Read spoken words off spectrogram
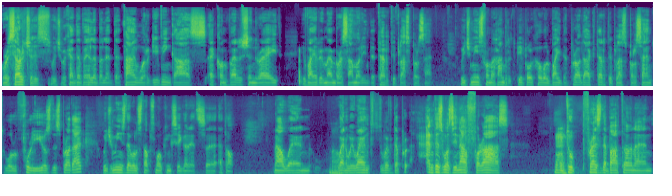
researchers which we had available at the time were giving us a conversion rate if I remember, somewhere in the 30 plus percent, which means from 100 people who will buy the product, 30 plus percent will fully use this product, which means they will stop smoking cigarettes uh, at all. Now, when oh. when we went with the, and this was enough for us mm. to press the button and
